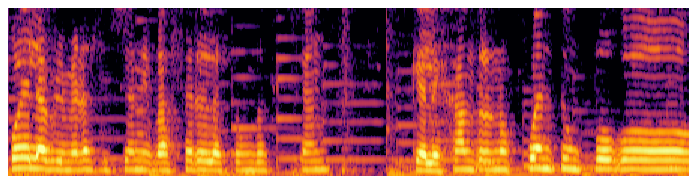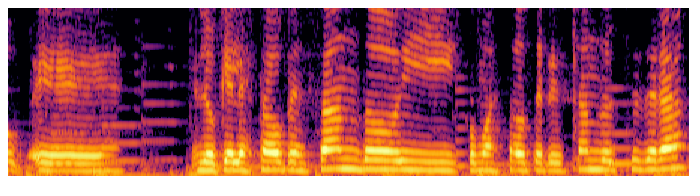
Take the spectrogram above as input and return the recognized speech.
fue la primera sesión y va a ser la segunda sesión, que Alejandro nos cuente un poco eh, lo que él ha estado pensando y cómo ha estado aterrizando, etcétera.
